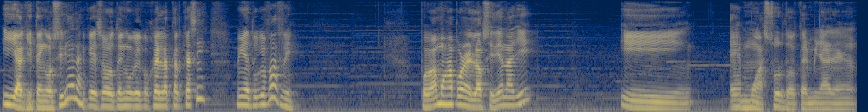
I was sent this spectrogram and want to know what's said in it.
Y aquí tengo obsidiana, que solo tengo que cogerla tal que así. Mira tú qué fácil. Pues vamos a poner la obsidiana allí. Y es muy absurdo terminar en...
